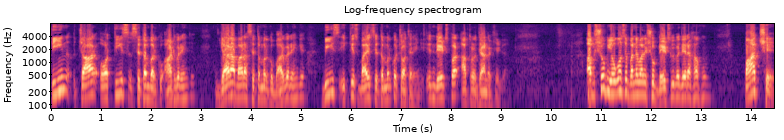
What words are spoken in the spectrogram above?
तीन, चार और तीस सितंबर को आठवें रहेंगे, ग्यारह, बारह सितंबर को बारहवें रहेंगे, बीस, इक्कीस, बाईस सितंबर को चौथे रहेंगे। इन डेट्स पर आप थोड़ा ध्यान रखिएगा। अब शुभ योगों से बनने वाले शुभ डेट्स भी मैं दे रहा हूँ। पाँच, छह,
